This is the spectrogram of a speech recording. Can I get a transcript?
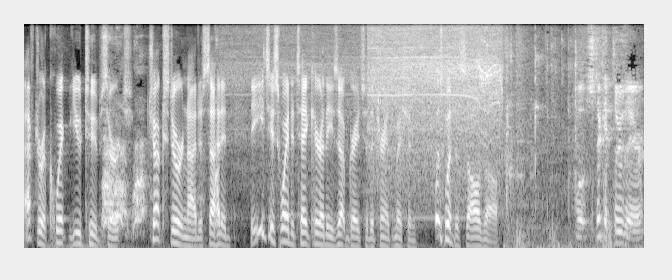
After a quick YouTube search, Chuck Stewart and I decided the easiest way to take care of these upgrades to the transmission was with the Sawzall. Well, stick it through there.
